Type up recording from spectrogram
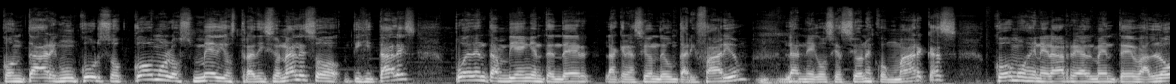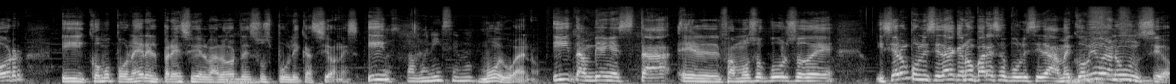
contar en un curso cómo los medios tradicionales o digitales pueden también entender la creación de un tarifario, las negociaciones con marcas, cómo generar realmente valor y cómo poner el precio y el valor de sus publicaciones. Y pues está buenísimo. Muy bueno. Y también está el famoso curso de Hicieron publicidad que no parece publicidad. Me comí un anuncio.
